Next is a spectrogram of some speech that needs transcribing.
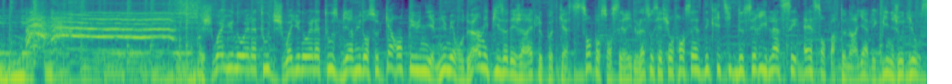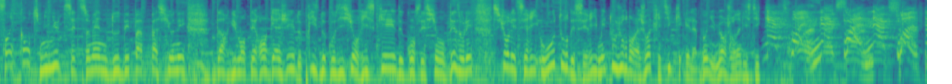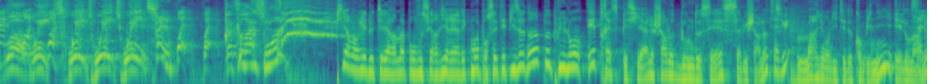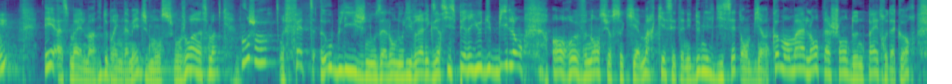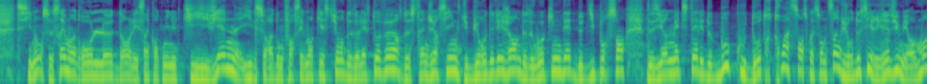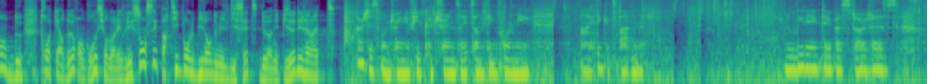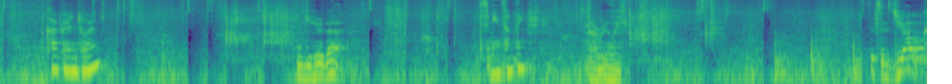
Ah, Ah! Joyeux Noël à toutes, joyeux Noël à tous, bienvenue dans ce 41e numéro de Un épisode et j'arrête, le podcast 100% série de l'Association française des critiques de séries, l'ACS, en partenariat avec Binge Audio. 50 minutes cette semaine de débats passionnés, d'argumentaires engagés, de prises de position risquées, de concessions désolées sur les séries ou autour des séries, mais toujours dans la joie critique et la bonne humeur journalistique. Next one, next one, next one, next Whoa, one. wait, wait, wait, wait. What, what, what? That's the last one? Pierre Langlais de Télérama pour vous servir et avec moi pour cet épisode un peu plus long et très spécial, Charlotte Bloom d'OCS. Salut Charlotte. Salut. Marion Olité de Combini. Hello Marion. Salut. Et Asma El Mardi de Brain Damage. Bon- bonjour Asma. Bonjour. Fête oblige, nous allons nous livrer à l'exercice périlleux du bilan en revenant sur ce qui a marqué cette année 2017 en bien comme en mal, en tâchant de ne pas être d'accord. Sinon, ce serait moins drôle. Dans les 50 minutes qui viennent, il sera donc forcément question de The Leftovers, de Stranger Things, du Bureau des légendes, de The Walking Dead, de 10%, de The Handmaid's Tale et de beaucoup d'autres. 365 jours de série résumés en moins de 3 quarts d'heure. En gros, si on enlève les sons, c'est parti pour le bilan 2017 de un épisode et j'arrête. I was just wondering if you could translate something for me. I think it's Latin. Nulide de bastardes carburandorum. How'd you hear that? Does it mean something? Not really. It's a joke.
